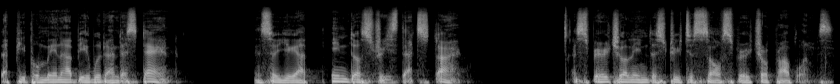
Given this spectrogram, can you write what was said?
that people may not be able to understand. And so you got industries that start a spiritual industry to solve spiritual problems.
